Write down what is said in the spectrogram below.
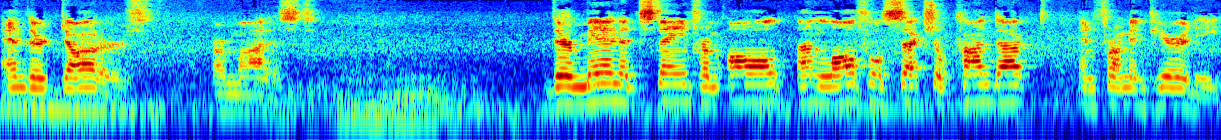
and their daughters are modest. Their men abstain from all unlawful sexual conduct and from impurity,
